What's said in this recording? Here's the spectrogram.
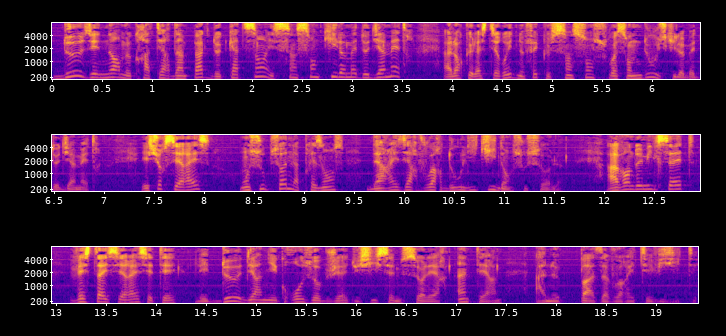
deux énormes cratères d'impact de 400 et 500 km de diamètre, alors que l'astéroïde ne fait que 572 km de diamètre. Et sur Cérès, on soupçonne la présence d'un réservoir d'eau liquide en sous-sol. Avant 2007, Vesta et Cérès étaient les deux derniers gros objets du système solaire interne à ne pas avoir été visités.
